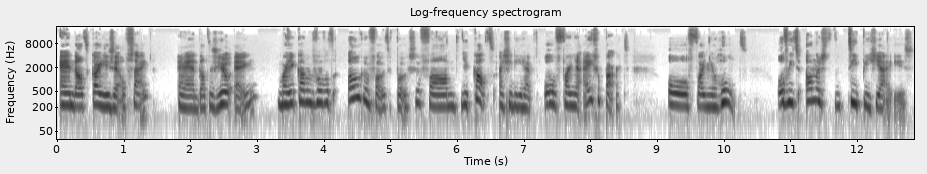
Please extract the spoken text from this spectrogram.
En dat kan jezelf zijn. En dat is heel eng. Maar je kan bijvoorbeeld ook een foto posten van je kat, als je die hebt. Of van je eigen paard. Of van je hond. Of iets anders typisch jij is.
